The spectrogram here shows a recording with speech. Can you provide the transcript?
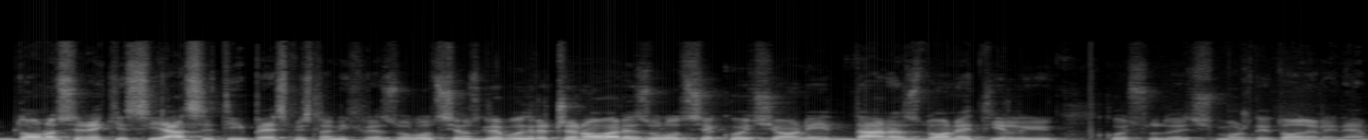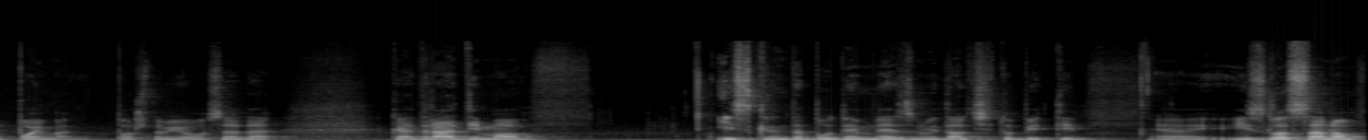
donose neke sijase tih besmislenih rezolucija. Uzgled budi rečeno, ova rezolucija koju će oni danas doneti ili koju su već možda i doneli, nemam pojma, pošto mi ovo sada, kad radimo, iskren da budem, ne znam i da li će to biti e, izglasano.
